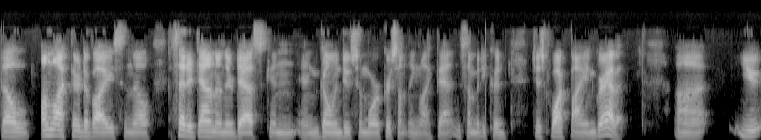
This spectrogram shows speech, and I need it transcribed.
they'll unlock their device and they'll set it down on their desk and and go and do some work or something like that, and somebody could just walk by and grab it. Uh, you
